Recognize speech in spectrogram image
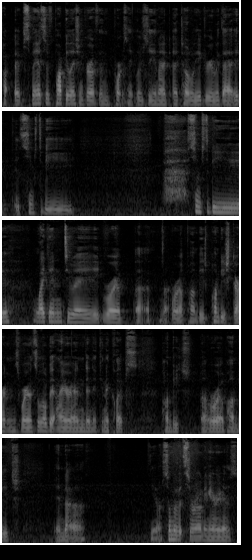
po- expansive population growth in Port St. Lucie, and I, I totally agree with that. It it seems to be seems to be likened to a Royal, uh, not Royal Palm Beach, Palm Beach Gardens, where it's a little bit higher end and it can eclipse Palm Beach, uh, Royal Palm Beach, and uh, you know some of its surrounding areas.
